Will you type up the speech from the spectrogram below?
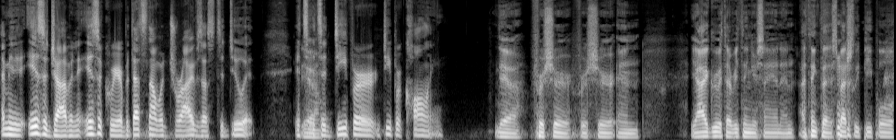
I mean, it is a job and it is a career, but that's not what drives us to do it. It's, Yeah. it's a deeper, deeper calling. Yeah, for sure, for sure. And yeah, I agree with everything you're saying. And I think that especially people,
